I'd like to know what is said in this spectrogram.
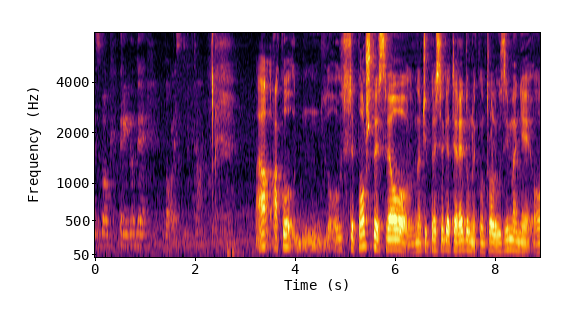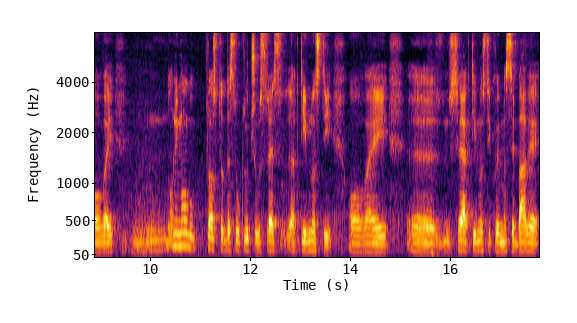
zbog prirode bolesti. A ako se poštuje sve ovo, znači pre svega te redovne kontrole, uzimanje, ovaj, oni mogu prosto da se uključe u sve aktivnosti, ovaj, e, sve aktivnosti kojima se bave, e,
